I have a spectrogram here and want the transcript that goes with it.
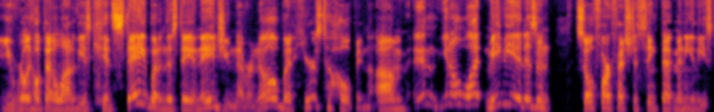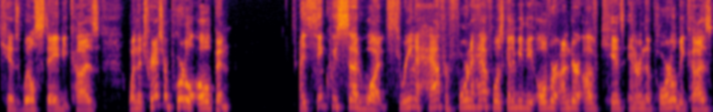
you really hope that a lot of these kids stay, but in this day and age, you never know. But here's to hoping. Um, and you know what? Maybe it isn't so far fetched to think that many of these kids will stay because when the transfer portal opened, I think we said what three and a half or four and a half was going to be the over under of kids entering the portal because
